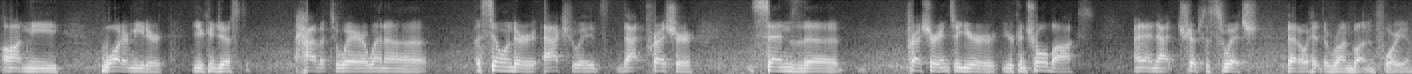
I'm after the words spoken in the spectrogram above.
on the water meter. You can just have it to where when a, a cylinder actuates, that pressure sends the pressure into your, your control box and then that trips a switch that'll hit the run button for you.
